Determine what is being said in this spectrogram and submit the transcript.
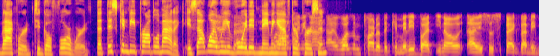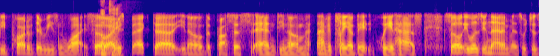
backward to go forward, that this can be problematic. Is that why we avoided naming well, after I a mean, person? I, I, wasn't part of the committee, but you know, I suspect that may be part of the reason why. So okay. I respect, uh, you know, the process and you know have it play out the way it has. So it was unanimous, which is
